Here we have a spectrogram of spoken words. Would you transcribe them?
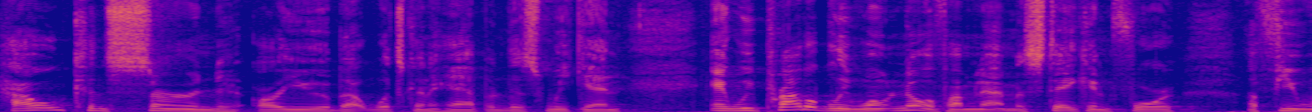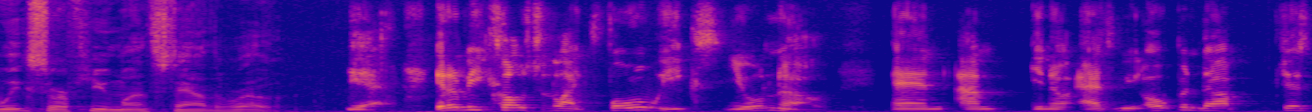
how concerned are you about what's going to happen this weekend? And we probably won't know, if I'm not mistaken, for a few weeks or a few months down the road. Yeah, it'll be close to like four weeks. You'll know. And I'm, you know, as we opened up, just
